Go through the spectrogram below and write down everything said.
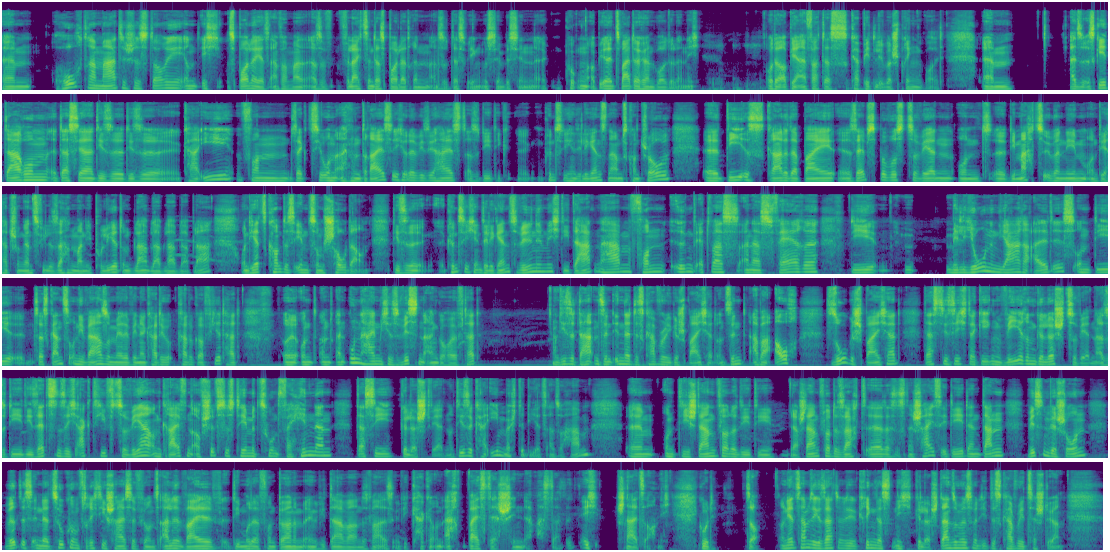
Ähm, hochdramatische Story und ich spoiler jetzt einfach mal, also vielleicht sind da Spoiler drin, also deswegen müsst ihr ein bisschen äh, gucken, ob ihr jetzt weiterhören wollt oder nicht. Oder ob ihr einfach das Kapitel überspringen wollt. Ähm, also es geht darum, dass ja diese, diese KI von Sektion 31 oder wie sie heißt, also die, die äh, künstliche Intelligenz namens Control, äh, die ist gerade dabei, äh, selbstbewusst zu werden und äh, die Macht zu übernehmen und die hat schon ganz viele Sachen manipuliert und bla bla bla bla bla. Und jetzt kommt es eben zum Showdown. Diese künstliche Intelligenz will nämlich die Daten haben von irgendetwas, einer Sphäre, die Millionen Jahre alt ist und die äh, das ganze Universum mehr oder weniger kartografiert hat äh, und, und ein unheimliches Wissen angehäuft hat. Und diese Daten sind in der Discovery gespeichert und sind aber auch so gespeichert, dass die sich dagegen wehren, gelöscht zu werden. Also die, die setzen sich aktiv zur Wehr und greifen auf Schiffssysteme zu und verhindern, dass sie gelöscht werden. Und diese KI möchte die jetzt also haben. Ähm, und die Sternenflotte, die, die ja, Sternenflotte sagt, äh, das ist eine Scheißidee, denn dann wissen wir schon, wird es in der Zukunft richtig scheiße für uns alle, weil die Mutter von Burnham irgendwie da war und das war alles irgendwie kacke. Und ach, weiß der Schinder, was das ist. Ich schnall's auch nicht. Gut, Und jetzt haben sie gesagt, wir kriegen das nicht gelöscht. Also müssen wir die Discovery zerstören.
